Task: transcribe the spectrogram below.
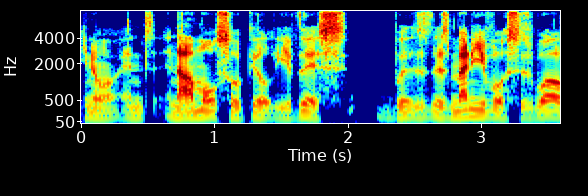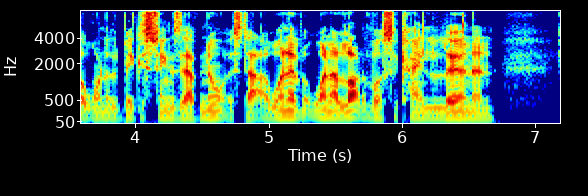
you know and and i'm also guilty of this but there's many of us as well one of the biggest things i've noticed that whenever when a lot of us are kind of learning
